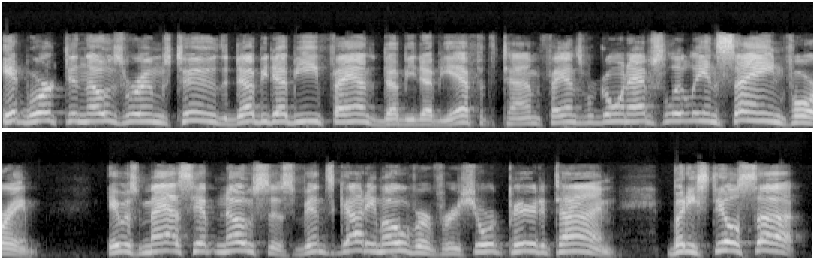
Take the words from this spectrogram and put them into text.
It worked in those rooms too. The WWE fans, WWF at the time, fans were going absolutely insane for him. It was mass hypnosis. Vince got him over for a short period of time, but he still sucked.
